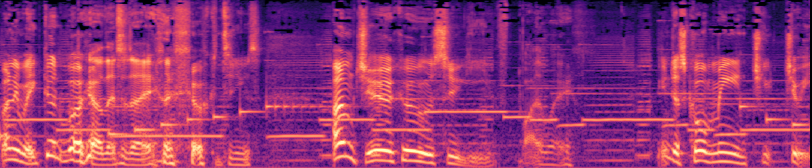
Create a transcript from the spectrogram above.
But anyway, good work out there today. The continues. I'm Chiriko Sugi, by the way. You can just call me Ch Chewy.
